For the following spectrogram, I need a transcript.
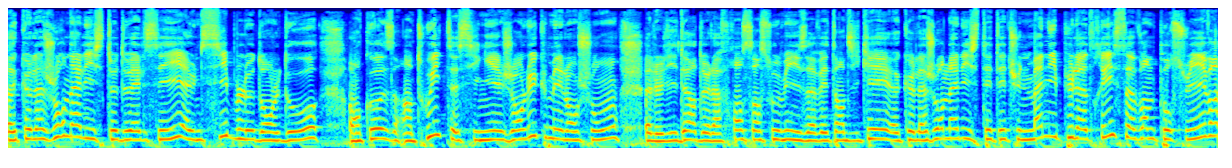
euh, que la journaliste de LCI a une cible dans le dos. En cause, un tweet signé Jean-Luc Mélenchon. Le leader de la France insoumise avait indiqué que la journaliste était une manipulatrice avant de poursuivre.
